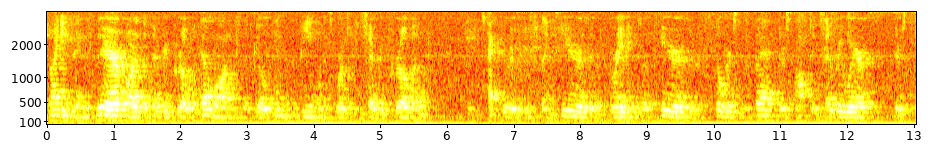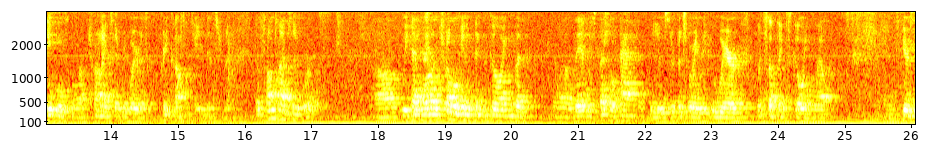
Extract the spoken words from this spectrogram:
shiny things there are the Fabry-Perot etalons that go into the beam when it's working in Fabry-Perot mode. The detector is this thing here, there are gratings up here, there are filters in the back, there's optics everywhere, there's cables and electronics everywhere. It's a pretty complicated instrument, but sometimes it works. Uh, we have a lot of trouble getting things going, but uh, they have a special hat at the observatory that you wear when something's going well. Here's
